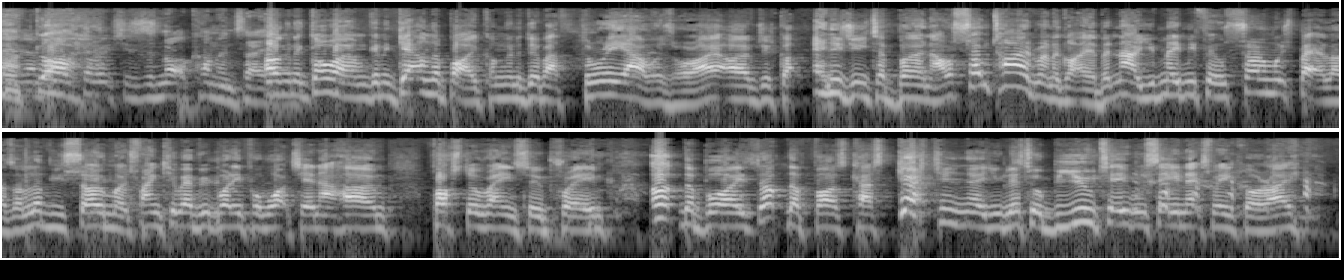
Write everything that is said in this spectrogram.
thing, and God. Martha Richards is not a commentator. I'm going to go out. I'm going to get on the bike. I'm going to do about three hours, all right? I've just got energy to burn. I was so tired when I got here, but now you've made me feel so much better, lads. I love you so much. Thank you, everybody, for watching at home. Foster reigns supreme. Up the boys, up the Fozcast. Get in there, you little beauty. We'll see you next week, all right?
